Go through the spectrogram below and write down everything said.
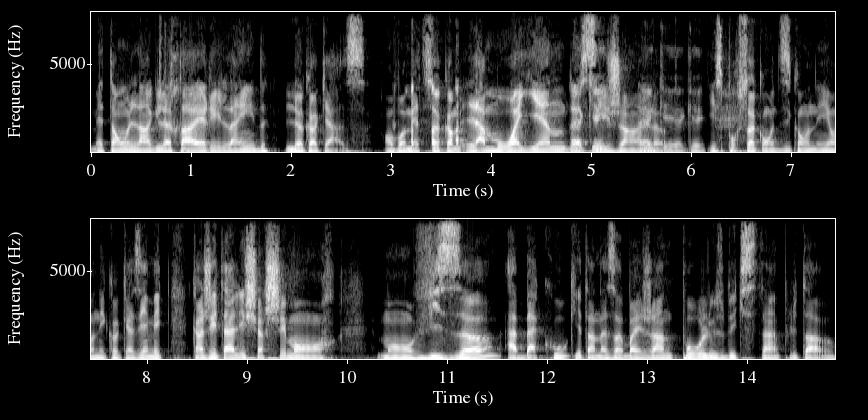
mettons, l'Angleterre et l'Inde, le Caucase. On va mettre ça comme la moyenne de ces gens-là. ok, ok. Et c'est pour ça qu'on dit qu'on est, on est caucasien. Mais quand j'étais allé chercher mon, mon visa à Bakou, qui est en Azerbaïdjan, pour l'Ouzbékistan plus tard,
